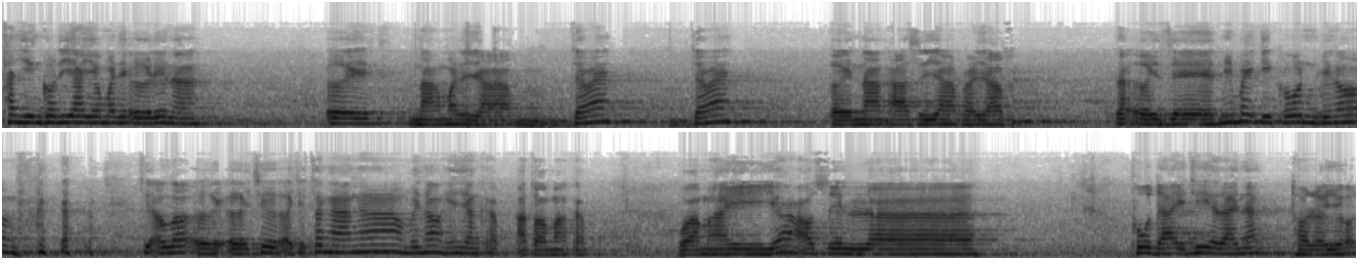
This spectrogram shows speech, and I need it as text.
ท่านยิงคนที่ยายังไม่ได้เอ่ยเลยนะ เอ่ยนางมารยาใช่ไหมใช่ไหมเอ่ยนางอาสยาพระยาและเอ่ยเจดมีไม่กี่คนพี่น้องที่อัลลอฮ์เอ่ยเอ่ยชื่อเอ่ยจะสง่างามพี่น้องเห็นยังครับเอาต่อมาครับว่าไม่ยาอัสิลลผู้ใดที่อะไรนะทรยศ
